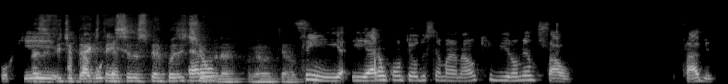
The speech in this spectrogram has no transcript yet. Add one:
Porque Mas o feedback tem sido super positivo, um- né? Ao mesmo tempo. Sim, e, e era um conteúdo semanal que virou mensal. Sabe?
